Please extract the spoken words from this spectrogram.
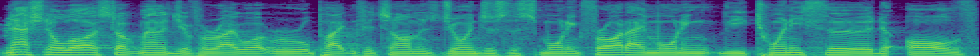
National Livestock Manager for Ray White Rural, Paton Fitzsimons, joins us this morning, Friday morning, the 23rd of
